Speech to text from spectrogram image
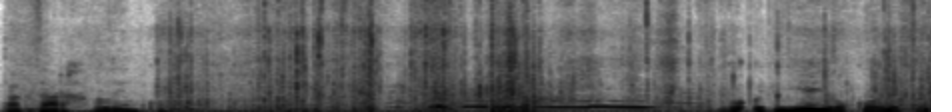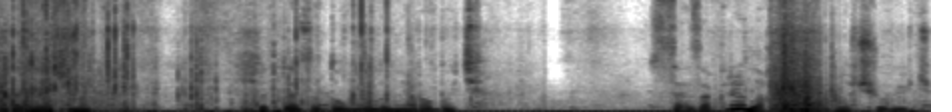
Так, зараз хвилинку. Бо однією рукою це, звісно, ще те задоволення робить. Все, закрила, хай ночують.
